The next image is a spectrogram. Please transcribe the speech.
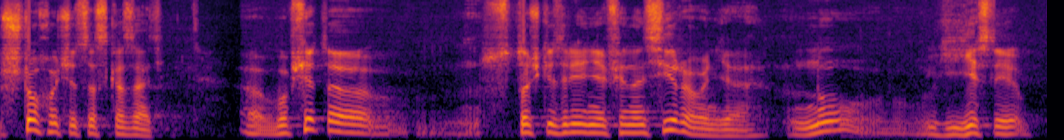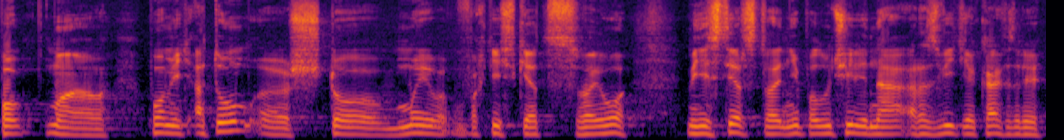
Что хочется сказать? Э, Вообще-то, с точки зрения финансирования, ну, если м, помнить о том, э, что мы фактически от своего министерства не получили на развитие кафедры,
